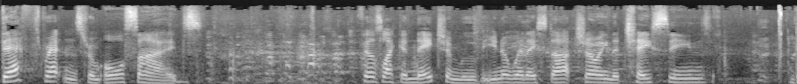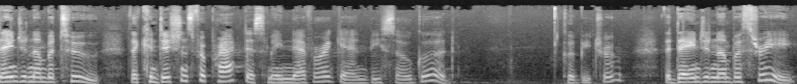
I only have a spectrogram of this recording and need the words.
death threatens from all sides. Feels like a nature movie, you know, where they start showing the chase scenes. Danger number two the conditions for practice may never again be so good. Could be true. The danger number three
